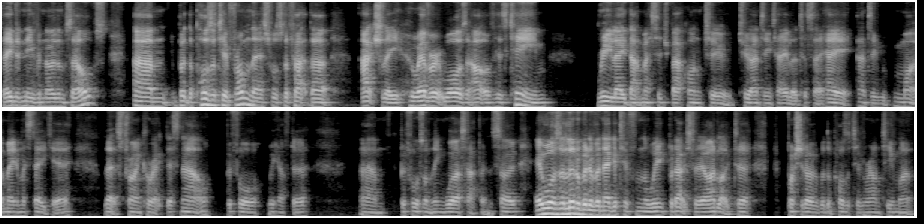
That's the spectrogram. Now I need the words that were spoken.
they didn't even know themselves. Um, but the positive from this was the fact that actually, whoever it was out of his team relayed that message back onto to Anthony Taylor to say, "Hey, Anthony, we might have made a mistake here. Let's try and correct this now before we have to." Um, before something worse happens. So it was a little bit of a negative from the week, but actually, I'd like to brush it over with a positive around teamwork.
